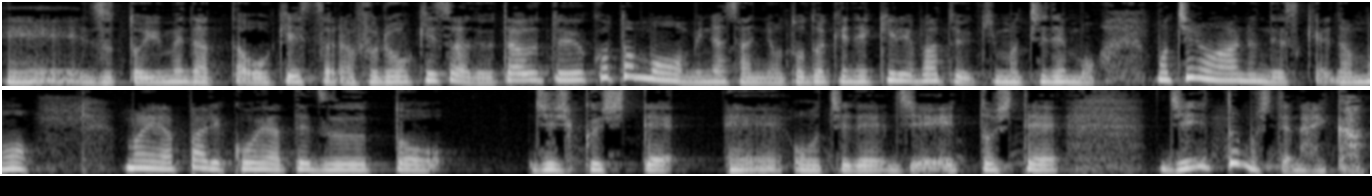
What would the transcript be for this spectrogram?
えー、ずっと夢だったオーケストラ、フルオーケストラで歌うということも皆さんにお届けできればという気持ちでももちろんあるんですけれども、まあやっぱりこうやってずっと自粛して、えー、お家でじーっとして、じーっともしてないか。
